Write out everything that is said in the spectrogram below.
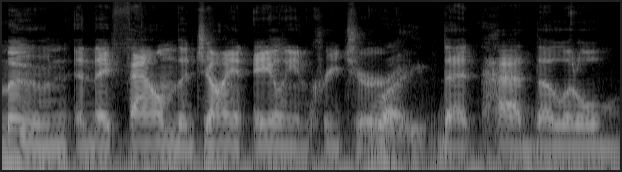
moon and they found the giant alien creature Right. that had the little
